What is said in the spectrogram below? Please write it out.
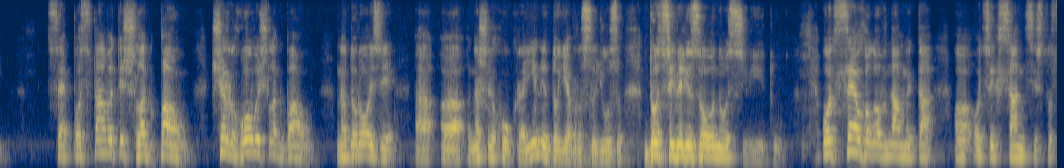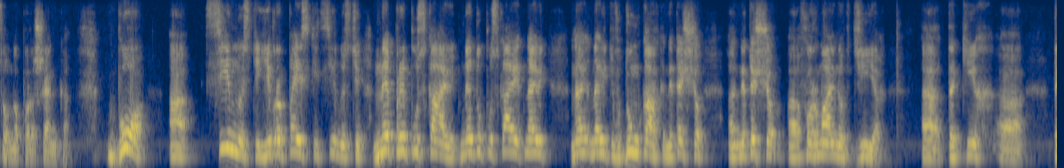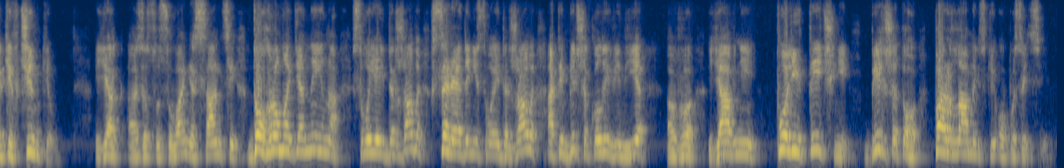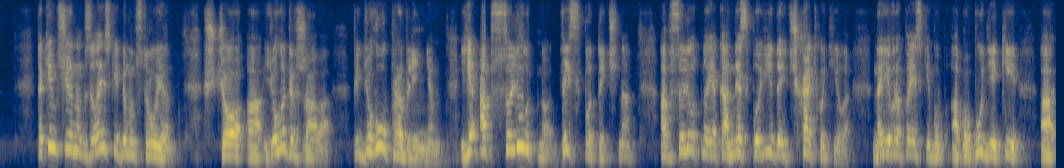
це поставити шлагбаум, черговий шлагбаум на дорозі а, а, на шляху України до Євросоюзу, до цивілізованого світу. Оце головна мета о, оцих санкцій стосовно Порошенка. Бо а, цінності, європейські цінності не припускають, не допускають навіть на- навіть в думках, не те, що е, не те, що е, формально в діях е, таких, таких вчинків, як застосування санкцій до громадянина своєї держави всередині своєї держави, а тим більше, коли він є в явній політичній, більше того, парламентській опозиції. Таким чином, Зеленський демонструє, що а, його держава під його управлінням є абсолютно деспотична, абсолютно яка не сповідає чхать хотіла на європейські або будь-які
